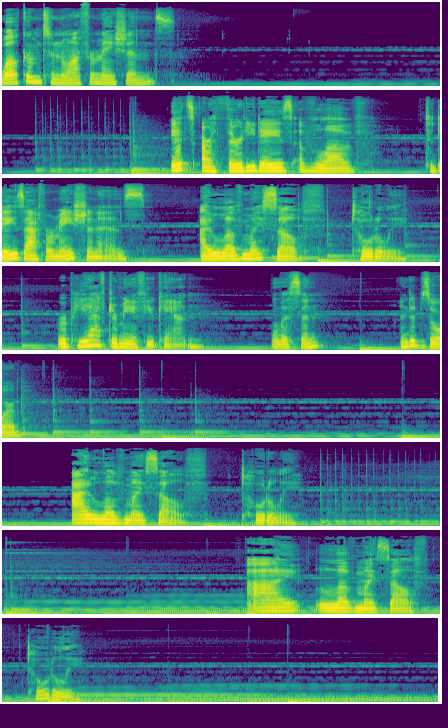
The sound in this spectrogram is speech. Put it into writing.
Welcome to No Affirmations. It's our 30 days of love. Today's affirmation is I love myself totally. Repeat after me if you can. Listen and absorb. I love myself totally. I love myself totally.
